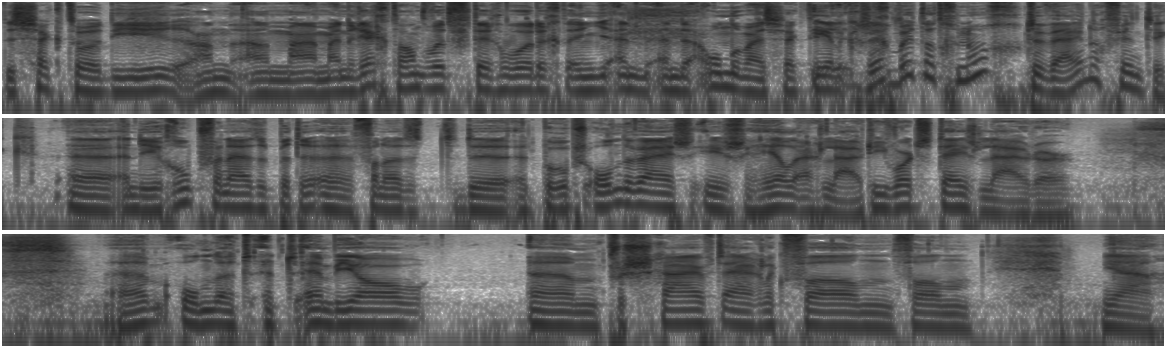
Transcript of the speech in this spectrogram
de sector die hier aan, aan mijn rechterhand wordt vertegenwoordigd en, en, en de onderwijssector? Eerlijk gezegd? Gebeurt dat genoeg? Te weinig, vind ik. Eh, en die roep vanuit, het, eh, vanuit het, de, het beroepsonderwijs is heel erg luid. Die wordt steeds luider. Ehm, on, het, het MBO ehm, verschuift eigenlijk van, van ja,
